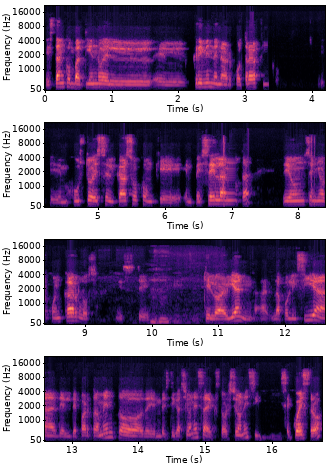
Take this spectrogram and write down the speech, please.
están combatiendo el, el crimen de narcotráfico. Em, justo es el caso con que empecé la nota de un señor Juan Carlos, este, que lo habían, la policía del Departamento de Investigaciones a Extorsiones y, Secuestro,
